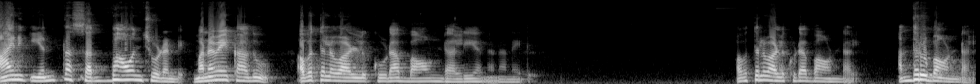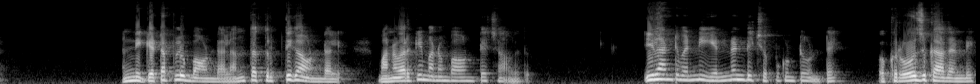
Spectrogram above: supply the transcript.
ఆయనకి ఎంత సద్భావం చూడండి. మనమే కాదు అవతల వాళ్ళు కూడా బాగుండాలి అని అనేది. అవతల వాళ్ళు కూడా బాగుండాలి. అందరూ బాగుండాలి. అన్ని గెటప్లు బాగుండాలి. అంత తృప్తిగా ఉండాలి. మన వరకే మనం బాగుంటే చాలదు. ఇలాంటివన్నీ ఎన్నండి చెప్పుకుంటూ ఉంటాయి ఒక రోజు కాదండి.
